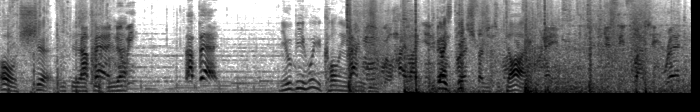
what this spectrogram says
Oh shit, you could Not actually bad, do that. newbie. Not bad. Newbie? Who are you calling a newbie? will highlight You guys ditched me such as to rockets die. grenades. You see flashing red?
